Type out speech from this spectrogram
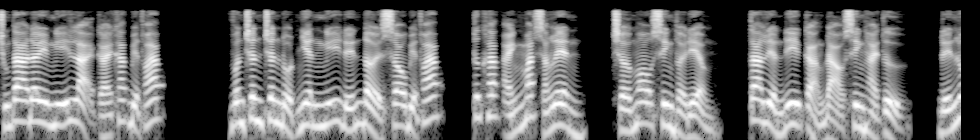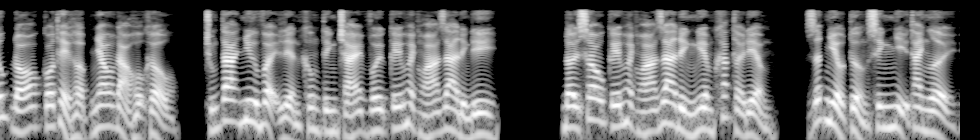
chúng ta đây nghĩ lại cái khác biện pháp. Vân chân chân đột nhiên nghĩ đến đời sau biện pháp, tức khắc ánh mắt sáng lên, chờ mau sinh thời điểm, ta liền đi cảng đảo sinh hài tử, đến lúc đó có thể hợp nhau đảo hộ khẩu, chúng ta như vậy liền không tính trái với kế hoạch hóa gia đình đi. Đời sau kế hoạch hóa gia đình nghiêm khắc thời điểm, rất nhiều tưởng sinh nhị thai người,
